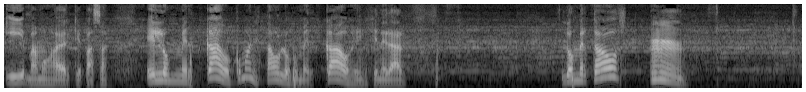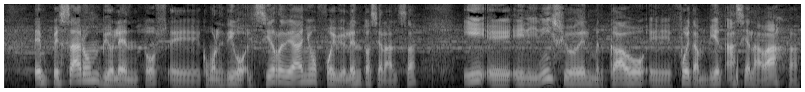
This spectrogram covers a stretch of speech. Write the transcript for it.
Y vamos a ver qué pasa. En los mercados, ¿cómo han estado los mercados en general? Los mercados empezaron violentos. Eh, como les digo, el cierre de año fue violento hacia el alza. Y eh, el inicio del mercado fue también hacia la baja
